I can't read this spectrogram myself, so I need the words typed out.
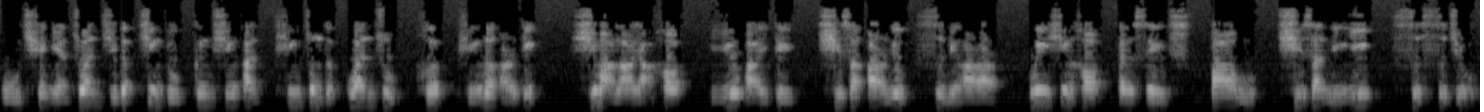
五千年专辑的进度更新按听众的关注和评论而定。喜马拉雅号 UID 七三二六四零二二。微信号 sh 八五七三零一四四九，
